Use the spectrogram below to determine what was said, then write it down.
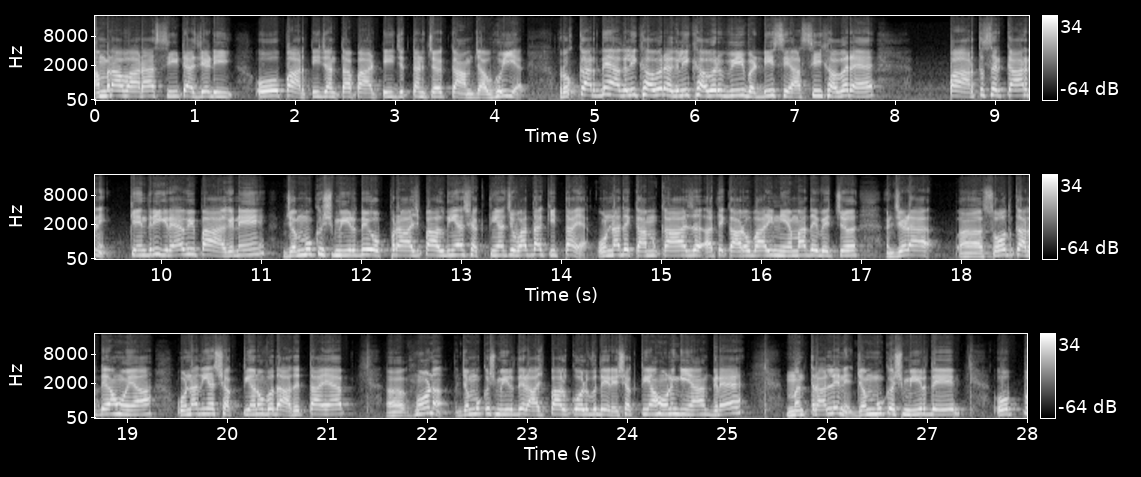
ਅਮਰਾਵਾੜਾ ਸੀਟ ਹੈ ਜਿਹੜੀ, ਉਹ ਭਾਰਤੀ ਜਨਤਾ ਪਾਰਟੀ ਜਿੱਤਣ 'ਚ ਕਾਮਯਾਬ ਹੋਈ ਹੈ। ਰੁਕ ਕਰਦੇ ਹਾਂ, ਅਗਲੀ ਖਬਰ ਅਗਲੀ ਖਬਰ ਵੀ ਵੱਡੀ ਸਿਆਸੀ ਖਬਰ ਹੈ। ਭਾਰਤ ਸਰਕਾਰ ਨੇ, ਕੇਂਦਰੀ ਗ੍ਰਹਿ ਵਿਭਾਗ ਨੇ ਜੰਮੂ ਕਸ਼ਮੀਰ ਦੇ ਉਪ ਰਾਜਪਾਲ ਦੀਆਂ ਸ਼ਕਤੀਆਂ 'ਚ ਵਾਧਾ ਕੀਤਾ ਹੈ ਉਹਨਾਂ ਦੇ ਕੰਮਕਾਜ ਅਤੇ ਕਾਰੋਬਾਰੀ ਨਿਯਮਾਂ ਦੇ ਵਿੱਚ ਜਿਹੜਾ ਸੋਧ ਕਰਦਿਆਂ ਹੋਇਆਂ ਉਹਨਾਂ ਦੀਆਂ ਸ਼ਕਤੀਆਂ ਨੂੰ ਵਧਾ ਦਿੱਤਾ ਹੈ ਹੁਣ ਜੰਮੂ ਕਸ਼ਮੀਰ ਦੇ ਰਾਜਪਾਲ ਕੋਲ ਵਧੇਰੇ ਸ਼ਕਤੀਆਂ ਹੋਣਗੀਆਂ। ਗ੍ਰਹਿ ਮੰਤਰਾਲੇ ਨੇ ਜੰਮੂ ਕਸ਼ਮੀਰ ਦੇ ਉਪ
